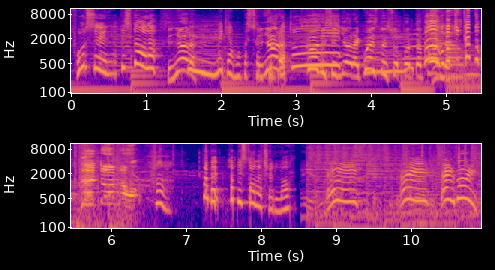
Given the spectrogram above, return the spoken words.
Forse la pistola. Signora? Mm, vediamo questo Signora, scusi signora, questo è il suo Ah, portafoglio. ma che cazzo? Eh. Ah, vabbè, la pistola ce l'ho. Ehi, ehi, ehi voi!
